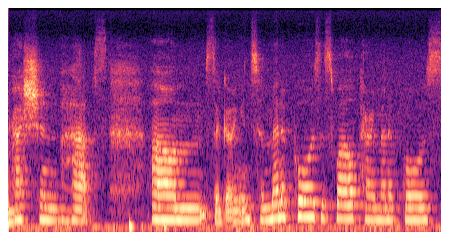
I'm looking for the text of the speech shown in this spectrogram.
depression, perhaps. Um, so going into menopause as well, perimenopause,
